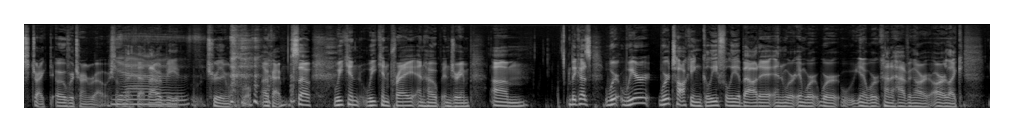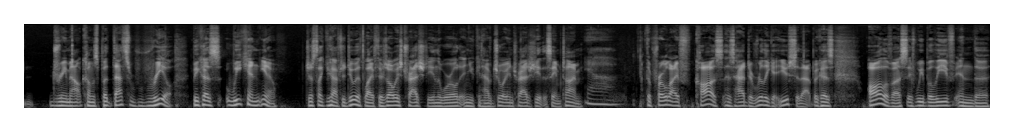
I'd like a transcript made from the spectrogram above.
strike overturn Roe or something like that. That would be truly remarkable. Okay, so we can we can pray and hope and dream. Um, because we're we're we're talking gleefully about it and we're and we're we're you know we're kind of having our our like dream outcomes but that's real because we can you know just like you have to do with life there's always tragedy in the world and you can have joy and tragedy at the same time Yeah. The pro life cause has had to really get used to that because all of us, if we believe in the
